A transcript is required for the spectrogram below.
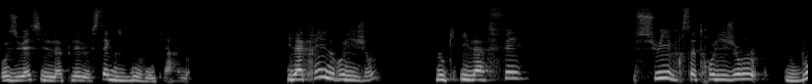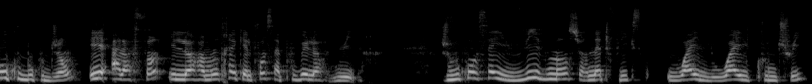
Aux US, il l'appelait le sex gourou carrément. Il a créé une religion. Donc, il a fait suivre cette religion beaucoup, beaucoup de gens, et à la fin, il leur a montré à quel point ça pouvait leur nuire. Je vous conseille vivement sur Netflix Wild Wild Country,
